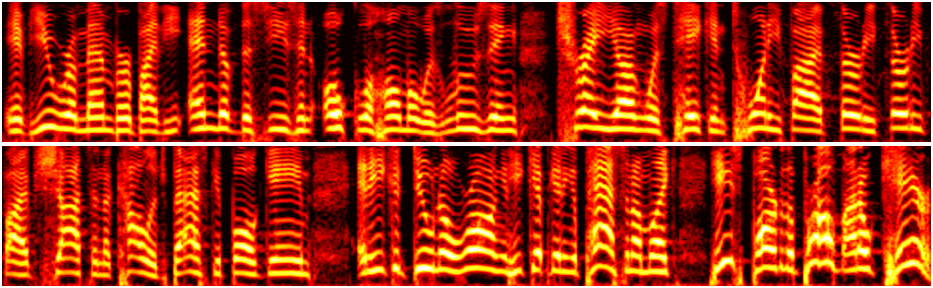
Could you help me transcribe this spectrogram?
If you remember, by the end of the season, Oklahoma Oklahoma was losing. Trae Young was taking 25, 30, 35 shots in a college basketball game, and he could do no wrong, and he kept getting a pass. And I'm like, he's part of the problem. I don't care.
